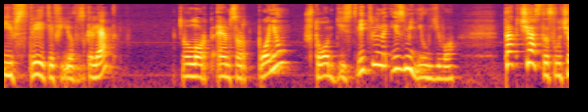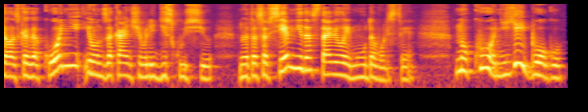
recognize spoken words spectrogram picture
И, встретив ее взгляд, лорд Эмсворт понял, что он действительно изменил его. Так часто случалось, когда Конни и он заканчивали дискуссию, но это совсем не доставило ему удовольствия. «Но, Конни, ей-богу,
